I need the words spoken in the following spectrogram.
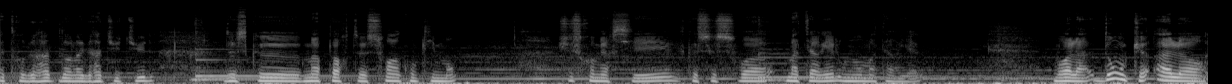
être grate dans la gratitude de ce que m'apporte soit un compliment, juste remercier, que ce soit matériel ou non matériel. Voilà, donc alors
